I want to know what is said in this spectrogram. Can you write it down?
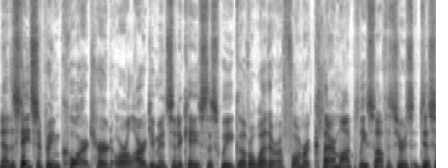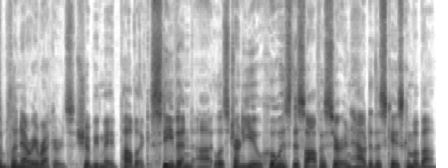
Now, the state Supreme Court heard oral arguments in a case this week over whether a former Claremont police officer's disciplinary records should be made public. Steven, uh, let's turn to you. Who is this officer and how did this case come about?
